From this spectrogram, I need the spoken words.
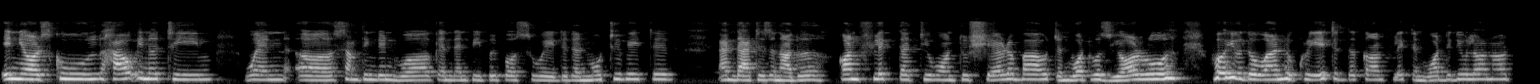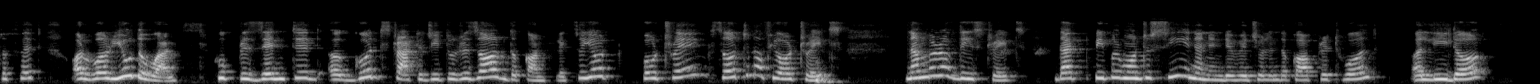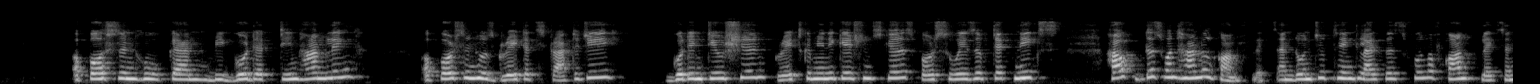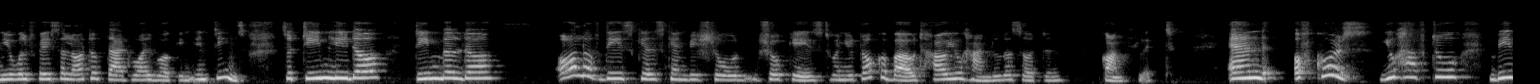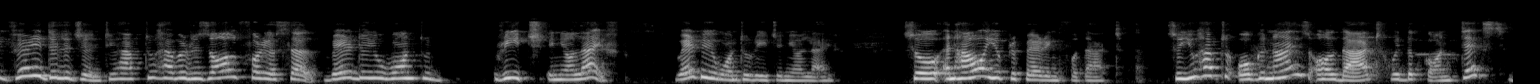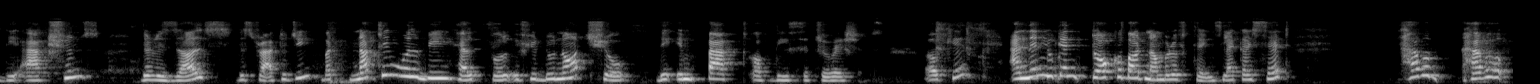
In your school, how in a team, when uh, something didn't work and then people persuaded and motivated and that is another conflict that you want to share about and what was your role? Were you the one who created the conflict and what did you learn out of it? Or were you the one who presented a good strategy to resolve the conflict? So you're portraying certain of your traits. Number of these traits that people want to see in an individual in the corporate world a leader a person who can be good at team handling a person who's great at strategy good intuition, great communication skills, persuasive techniques. How does one handle conflicts? And don't you think life is full of conflicts and you will face a lot of that while working in teams? So, team leader, team builder, all of these skills can be showed, showcased when you talk about how you handle a certain conflict. And of course, you have to be very diligent. You have to have a resolve for yourself. Where do you want to reach in your life? where do you want to reach in your life so and how are you preparing for that so you have to organize all that with the context the actions the results the strategy but nothing will be helpful if you do not show the impact of these situations. Okay? And then you can talk about number of things. Like i said have a have a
